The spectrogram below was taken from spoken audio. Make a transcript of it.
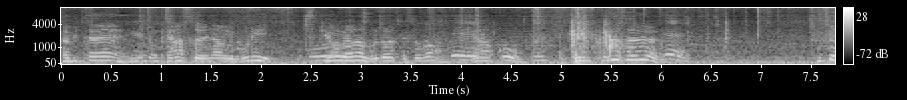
저 밑에 이게 좀 개놨어. 왜냐면 이 물이 비 오면은 물 들어갈 수 있어서 네. 개놨고 네. 이 그릇을 네. 두개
